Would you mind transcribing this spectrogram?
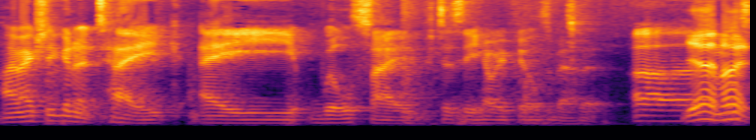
I'm actually going to take a will save to see how he feels about it. Uh, Yeah, will nice.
